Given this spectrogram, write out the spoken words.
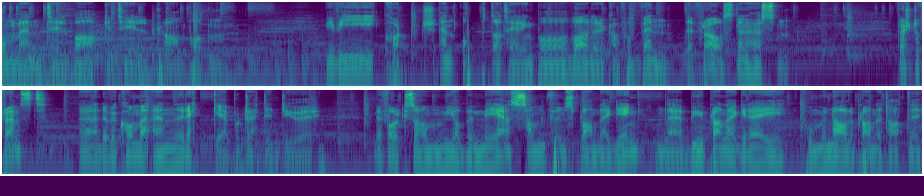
velkommen tilbake til Planpodden. Vi vil gi kort en oppdatering på hva dere kan forvente fra oss denne høsten. Først og fremst, eh, det vil komme en rekke portrettintervjuer med folk som jobber med samfunnsplanlegging, om det er byplanleggere i kommunale planetater,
